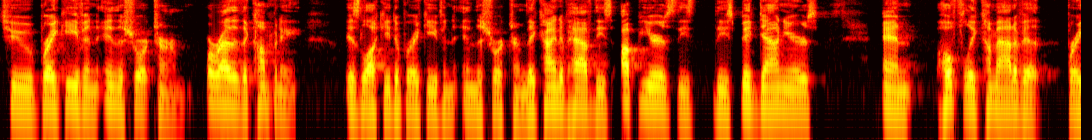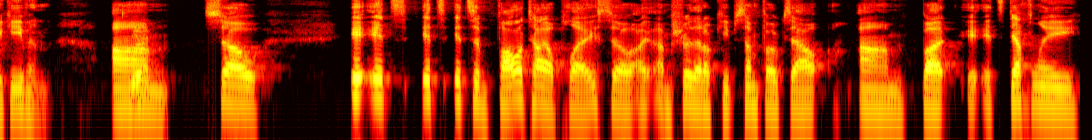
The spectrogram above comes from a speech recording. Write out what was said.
to break even in the short term or rather, the company is lucky to break even in the short term. They kind of have these up years, these these big down years, and hopefully come out of it break even. Um, yeah. So it, it's it's it's a volatile play. So I, am sure that'll keep some folks out. Um, but it, it's definitely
